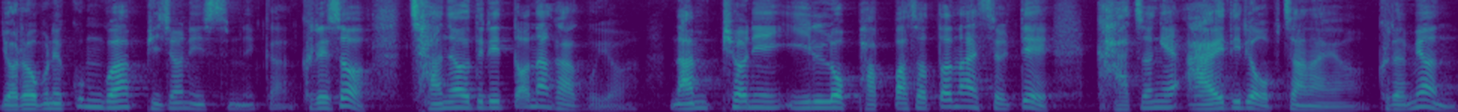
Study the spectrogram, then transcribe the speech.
여러분의 꿈과 비전이 있습니까? 그래서 자녀들이 떠나가고요. 남편이 일로 바빠서 떠났을 때 가정에 아이들이 없잖아요. 그러면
